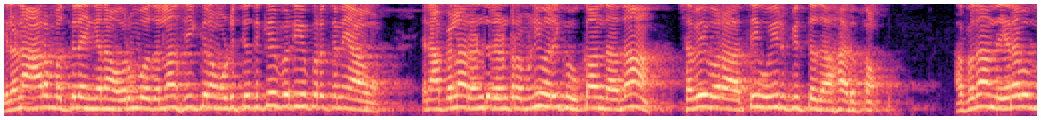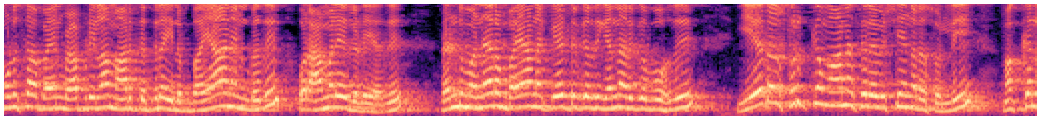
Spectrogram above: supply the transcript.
இல்லைன்னா ஆரம்பத்தில் இங்கே நான் வரும்போதெல்லாம் சீக்கிரம் முடிச்சதுக்கே பெரிய பிரச்சனை ஆகும் ஏன்னா அப்போல்லாம் ரெண்டு ரெண்டரை மணி வரைக்கும் உட்கார்ந்தாதான் சபை வராத்தை உயிர்ப்பித்ததாக அர்த்தம். அப்பதான் அந்த இரவு முழுசாக பயன்ப அப்படிலாம் மார்க்கத்தில் இல்லை. பயான் என்பது ஒரு அமலே கிடையாது. ரெண்டு மணி நேரம் பயானை கேட்டுக்கிறதுக்கு என்ன இருக்க போகுது? ஏதோ சுருக்கமான சில விஷயங்களை சொல்லி மக்கள்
